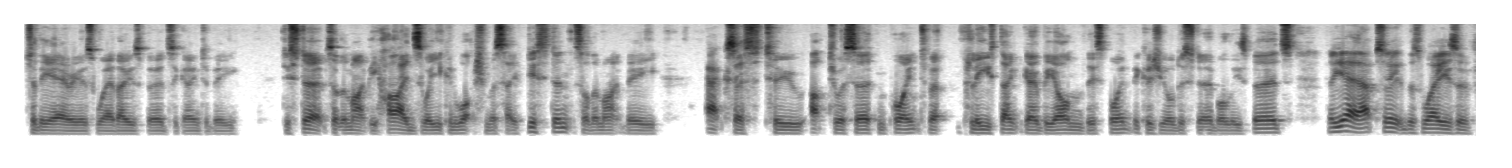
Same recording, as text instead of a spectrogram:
to the areas where those birds are going to be disturbed. So there might be hides where you can watch from a safe distance, or there might be access to up to a certain point, but please don't go beyond this point because you'll disturb all these birds. So yeah, absolutely, there's ways of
